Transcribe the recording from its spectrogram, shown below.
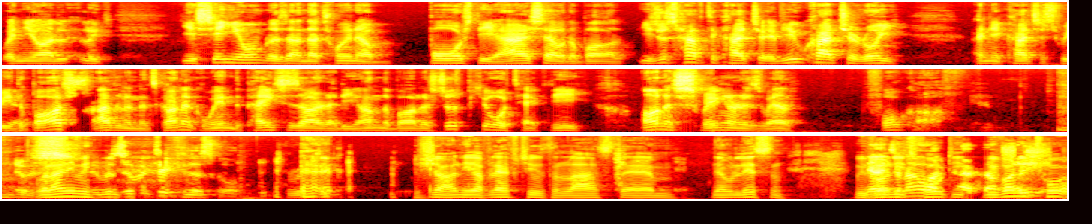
when you are like, you see youngsters and they're trying to burst the arse out of the ball. You just have to catch it. If you catch it right and you catch it sweet, the ball's traveling. It's gonna go in. The pace is already on the ball. It's just pure technique on a swinger as well. Fuck off. It was, Well, anyway. it was a ridiculous goal. Ridiculous. Johnny, I've left you the last. Um, now listen, we've Yeah, only do you know what, We've only, I- thir-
